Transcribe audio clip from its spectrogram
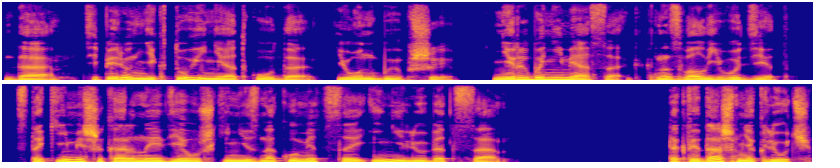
Да, теперь он никто и ниоткуда, и он бывший. Ни рыба, ни мясо, как назвал его дед. С такими шикарные девушки не знакомятся и не любятся. «Так ты дашь мне ключ?»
